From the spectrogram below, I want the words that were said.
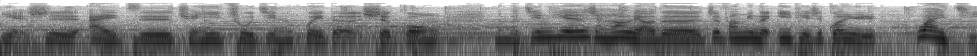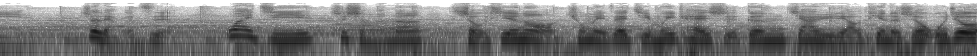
也是艾滋权益促进会的社工。那么今天想要聊的这方面的议题是关于外籍这两个字，外籍是什么呢？首先哦，琼美在节目一开始跟佳宇聊天的时候，我就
